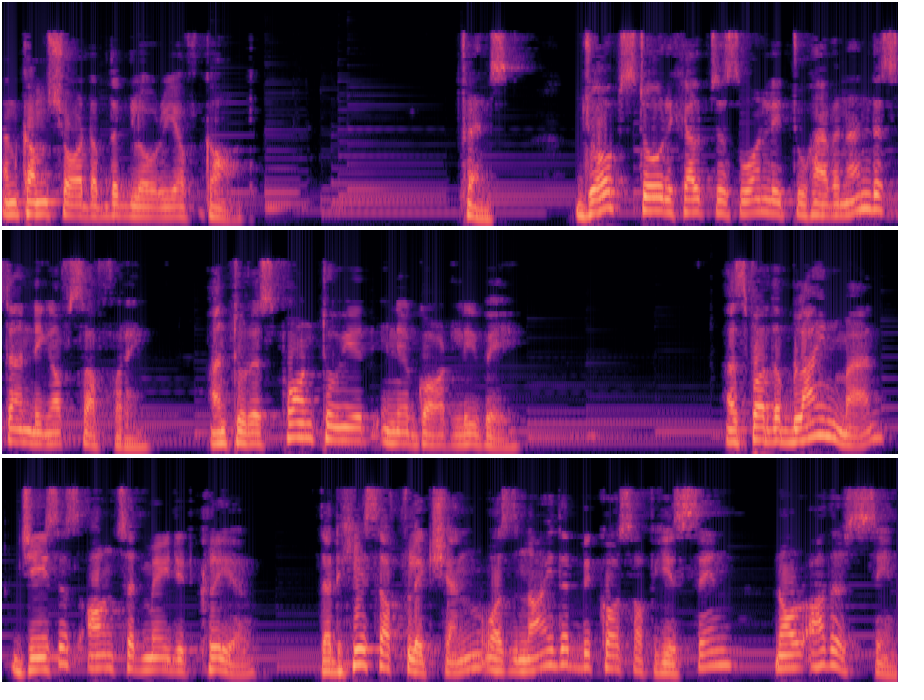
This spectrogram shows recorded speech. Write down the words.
and come short of the glory of God. Friends, Job's story helps us only to have an understanding of suffering and to respond to it in a godly way. As for the blind man, Jesus' answer made it clear that his affliction was neither because of his sin nor others' sin,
